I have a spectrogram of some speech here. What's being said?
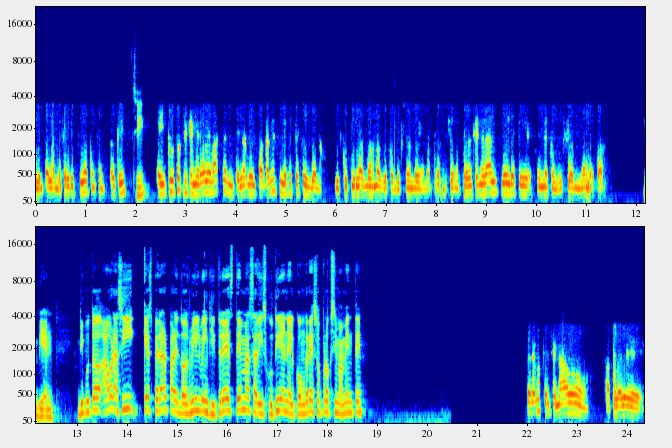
presidente de la mesa directiva, con Santiago Sí. E incluso se generó debate al interior del Parlamento y yo creo que eso es bueno, discutir las normas de conducción de nuestras sesiones. Pero en general yo diría que es una conducción acertada. Bien. Diputado, ahora sí, ¿qué esperar para el 2023? ¿Temas a discutir en el Congreso próximamente? Esperemos que el Senado apruebe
